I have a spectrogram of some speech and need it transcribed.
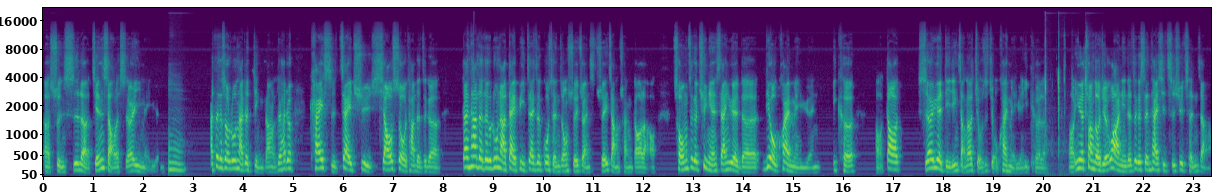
呃损失了，减少了十二亿美元。嗯，啊，这个时候 Luna 就紧张了，所以他就开始再去销售他的这个，但他的这个 Luna 代币在这个过程中水转水涨船高了哦。从这个去年三月的六块美元一颗哦，到十二月底已经涨到九十九块美元一颗了，哦，因为创投觉得哇，你的这个生态系持续成长啊，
